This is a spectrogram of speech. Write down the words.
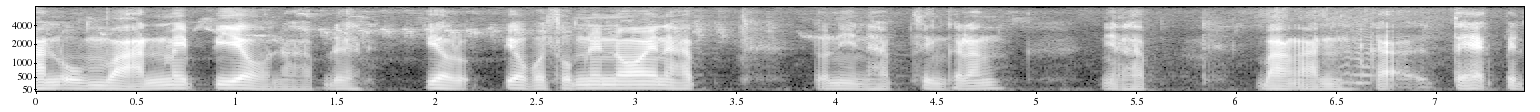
ันอมหวานไม่เปรี้ยวนะครับเด้อเปรี้ยวเปรี้ยวผสมน้อยๆนะครับ ตัวนี้นะครับ ซึ่งกำลังนี่ครับ บางอันก็แตกเป็น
